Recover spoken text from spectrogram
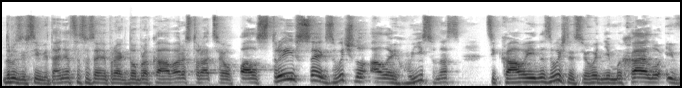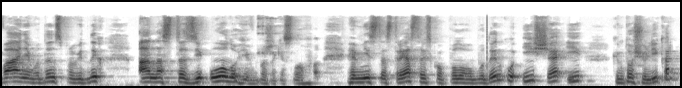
Друзі, всім вітання. Це соціальний проект Добра кава, ресторація Опал Стрий. Все як звично, але гуїст у нас цікавий і незвичний. Сьогодні Михайло Іванів, один з провідних анестезіологів, боже слово, міста Стриястровського пологового будинку. І ще і, крім того, що лікар,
